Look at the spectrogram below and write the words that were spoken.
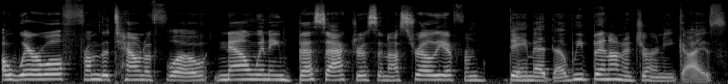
a werewolf from the town of Flo, now winning Best Actress in Australia from Dame Edna. We've been on a journey, guys.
